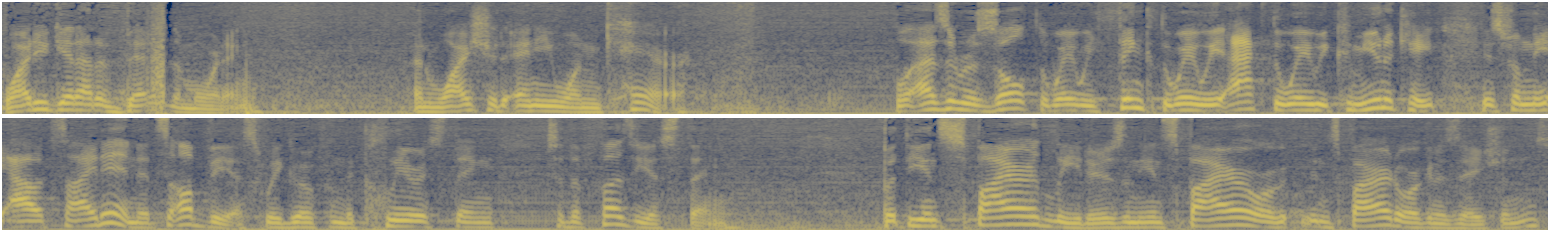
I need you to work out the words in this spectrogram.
Why do you get out of bed in the morning? And why should anyone care? Well, as a result, the way we think, the way we act, the way we communicate is from the outside in. It's obvious. We go from the clearest thing to the fuzziest thing. But the inspired leaders and the inspire or, inspired organizations,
